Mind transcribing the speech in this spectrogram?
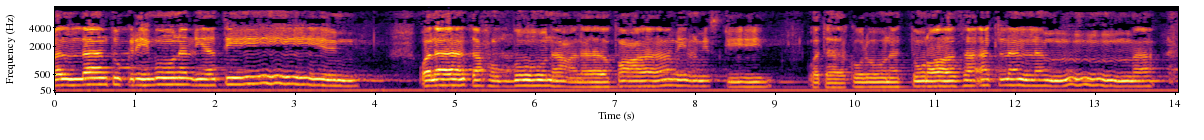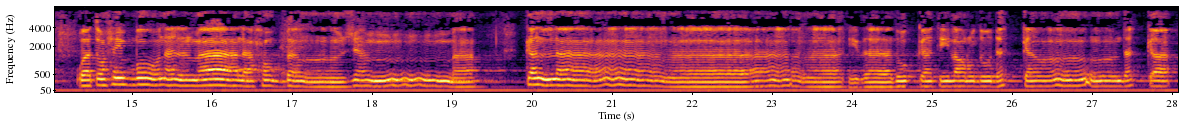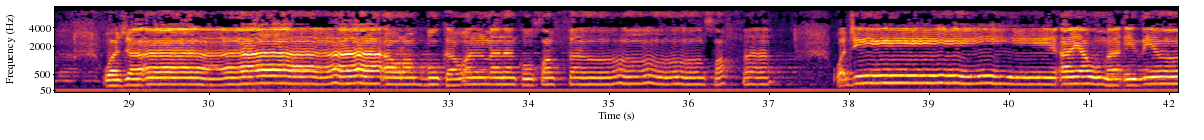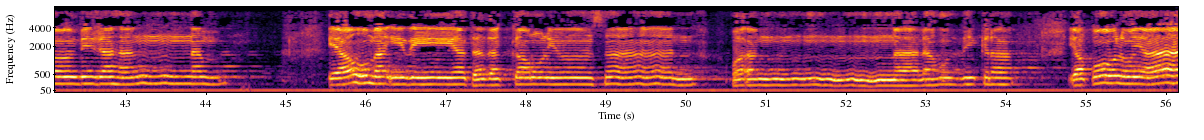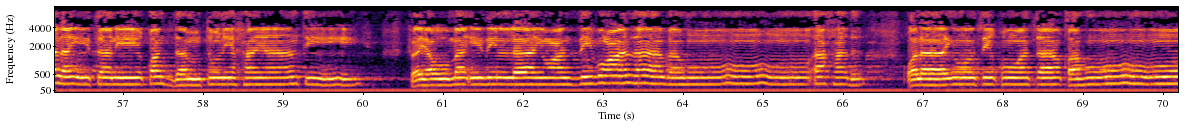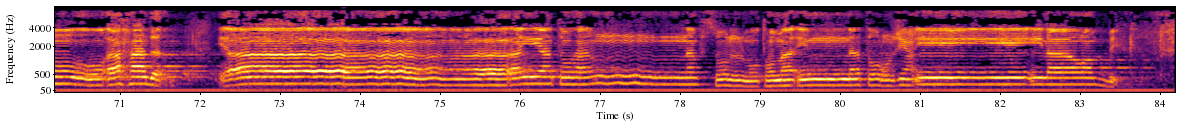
بل لا تكرمون اليتيم ولا تحضون على طعام المسكين وتأكلون التراث أكلا لما وتحبون المال حبا جما كلا إذا دكت الأرض دكا دكا وجاء ربك والملك صفا صفا وجيء يومئذ بجهنم يومئذ يتذكر الإنسان وأنى له الذكرى يقول يا ليتني قدمت لحياتي فيومئذ لا يعذب عذابه أحد ولا يوثق وثاقه أحد. يا أيتها النفس المطمئنة ارجعي إلى ربك.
